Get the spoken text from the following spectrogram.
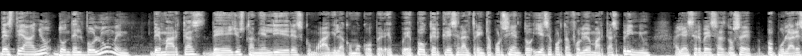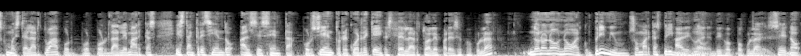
de este año, donde el volumen de marcas de ellos también líderes como Águila, como Cooper, eh, Poker crecen al 30% y ese portafolio de marcas premium, allá hay cervezas, no sé, populares como Estela Artois, por, por, por darle marcas, están creciendo al 60%. Recuerde que... ¿Estela Artois le parece popular? No, no, no, no, premium, son marcas premium. Ah, dijo, popular. Sí, no,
